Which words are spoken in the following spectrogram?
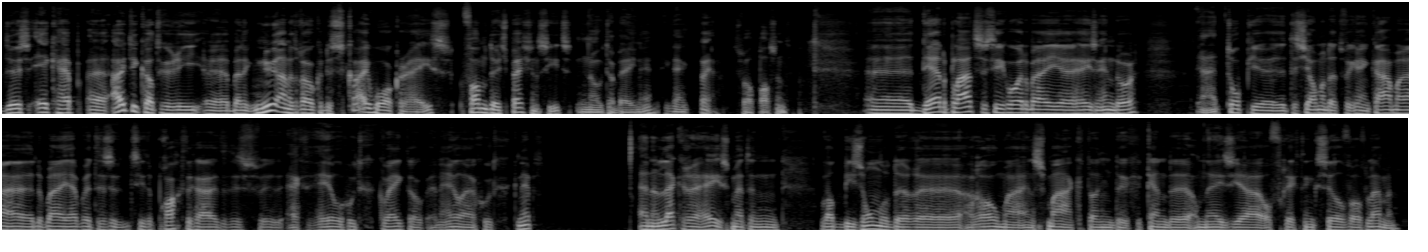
Dus ik heb uh, uit die categorie uh, ben ik nu aan het roken de Skywalker Haze van Dutch Passion Seeds. Nota bene. Ik denk, nou ja, is wel passend. Uh, derde plaats is die geworden bij Haze Indoor. Ja, het topje. Het is jammer dat we geen camera erbij hebben. Het, is, het ziet er prachtig uit. Het is echt heel goed gekweekt ook en heel erg goed geknipt. En een lekkere haze met een wat bijzonderder aroma en smaak dan de gekende Amnesia of richting Silver of Lemon.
